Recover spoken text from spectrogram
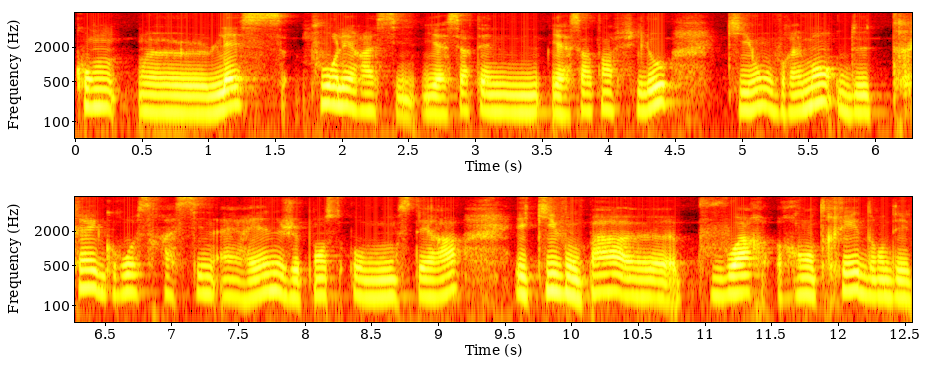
qu'on euh, laisse pour les racines. Il y, a certains phyllos qui ont vraiment de très grosses racines aériennes, je pense aux Monstera, et qui vont pas euh, pouvoir rentrer dans des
